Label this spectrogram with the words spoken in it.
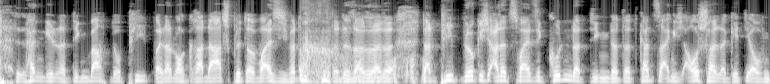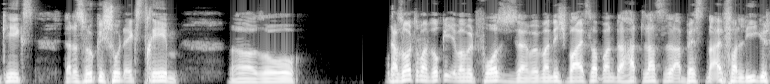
lang gehen und das Ding macht nur piept, weil da noch Granatsplitter weiß ich, was da drin ist. Also das, das piept wirklich alle zwei Sekunden, das Ding. Das, das kannst du eigentlich ausschalten, da geht dir auf den Keks. Das ist wirklich schon extrem. Also, da sollte man wirklich immer mit Vorsicht sein. Wenn man nicht weiß, was man da hat, lasse am besten einfach liegen.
